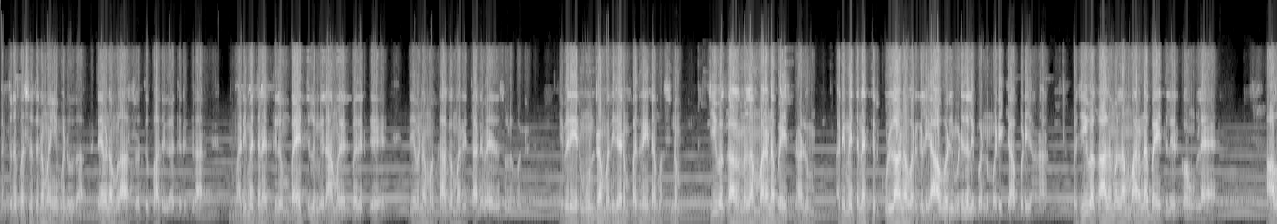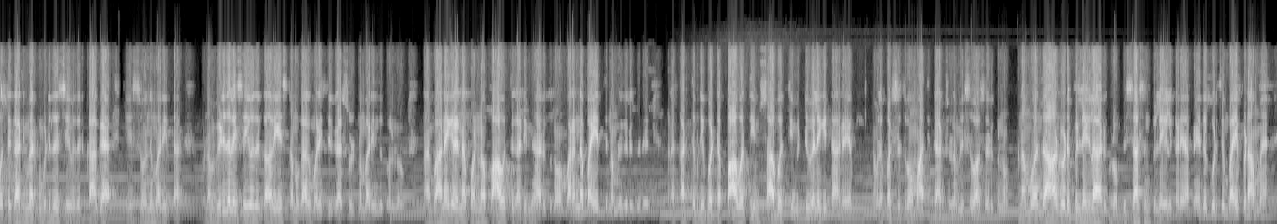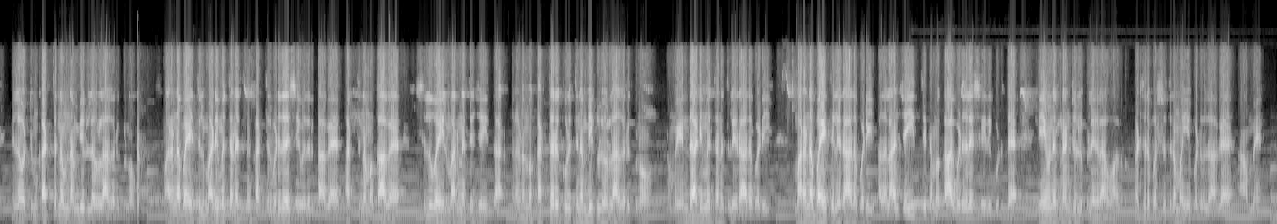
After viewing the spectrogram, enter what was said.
பசுத்தனம் மையப்படுவதா? தேவன் நம்மளை ஆசிரத்து பாதுகாத்து இருக்கிறார் அடிமைத்தனத்திலும் பயத்திலும் இராமல் இருப்பதற்கு தேவன் நமக்காக மறித்தார் வேதம் சொல்லப்பட்டிருக்கு. எபிரேயர் மூன்றாம் அதிகாரம் பதினைந்தாம் வசனம். ஜீவ காலமெல்லாம் மரண பயத்தினாலும் அடிமைத்தனத்திற்குள்ளானவர்கள் யாவரையும் விடுதலை பண்ணும்படிக்கு அப்படியானார். இப்ப ஜீவ காலமெல்லாம் மரண பயத்தில் இருக்கவங்கள பாவத்துக்கு அடிமையாக இருக்கும் விடுதலை செய்வதற்காக இயேசு வந்து மறித்தார். நம்ம விடுதலை செய்வதற்காக இயேசு நமக்காக மறித்திருக்கிறார் சொல்லிட்டு நம்ம அறிந்து கொள்ளணும் நம்ம அனைகர் என்ன பண்ணோம்? பாவத்துக்கு அடிமையா இருக்கணும். மரண பயத்து நம்மளுக்கு இருக்குது. ஆனா கட்டுப்படிப்பட்ட பாவத்தையும் சாபத்தையும் விட்டு விலகிட்டாரு. நம்மளை பரிசுத்தமா மாத்திட்டாரு சொல்லும் விசுவாசம் இருக்கணும். நம்ம வந்து ஆண்டோட பிள்ளைகளா இருக்கிறோம். பிசாசன் பிள்ளைகள் கிடையாது. எதை குறித்தும் பயப்படாம எல்லாவற்றும் கர்த்தர் நம் நம்பியுள்ளவர்களாக இருக்கணும். மரண பயத்திலும் அடிமைத்தனத்திலும் கர்த்தர் விடுதலை செய்வதற்காக கர்த்தர் நமக்காக சிலுவையில் மரணத்தை ஜெயித்தார். அதனால நம்ம கர்த்தரை குறித்து நம்பிக்கையுள்ளவர்களாக இருக்கணும். நம்ம எந்த அடிமைத்தனத்தில் இராதபடி மரண பயத்தில் இராதபடி அதெல்லாம் ஜெயித்து நமக்காக விடுதலை செய்து கொடுத்த தேவனுக்கு நஞ்சுள்ள பிள்ளைகளாக வாழும் கர்த்தர பரிசுத்திரம் மையப்படுவதாக. ஆமேன்.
